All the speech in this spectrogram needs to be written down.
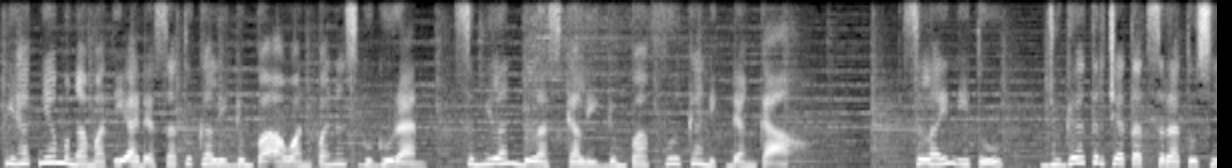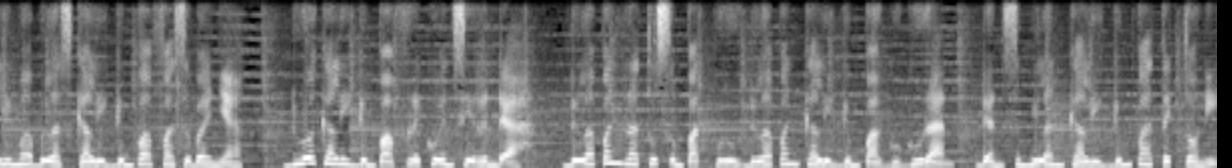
pihaknya mengamati ada satu kali gempa awan panas guguran, 19 kali gempa vulkanik dangkal. Selain itu, juga tercatat 115 kali gempa fase banyak, dua kali gempa frekuensi rendah, 848 kali gempa guguran, dan 9 kali gempa tektonik.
